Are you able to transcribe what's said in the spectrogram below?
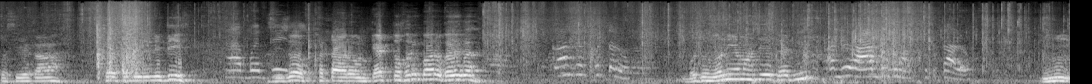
પછી એક આ લીધી. પછી ખટારો ને ટેટ તો ખરી બારો ઘરે ઘર. બધું એમાં છે ટેટની હમ.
